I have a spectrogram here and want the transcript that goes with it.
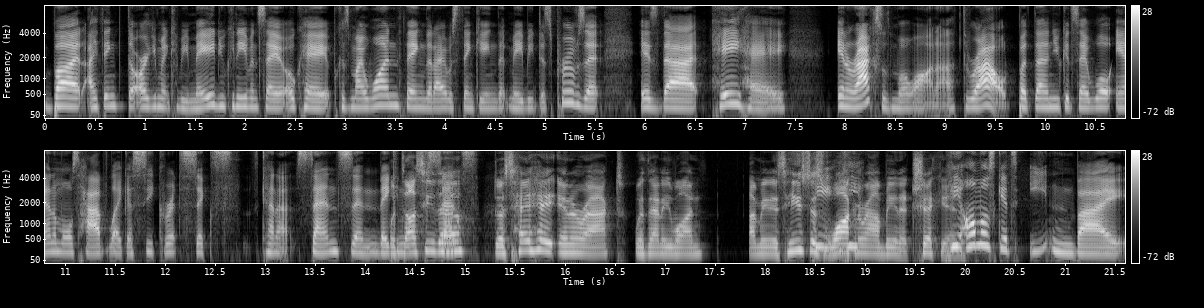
But I think the argument can be made. You can even say, okay, because my one thing that I was thinking that maybe disproves it is that Heihei interacts with Moana throughout. But then you could say, well, animals have like a secret sixth kind of sense and they But can does he sense. though? Does Heihei interact with anyone? I mean, is he's just He- walking he- around being a chicken He almost gets eaten by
